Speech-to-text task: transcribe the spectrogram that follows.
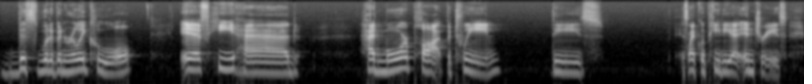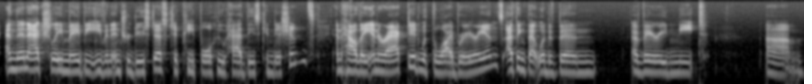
this would have been really cool if he had had more plot between these encyclopedia entries and then actually maybe even introduced us to people who had these conditions and how they interacted with the librarians. I think that would have been a very neat um,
